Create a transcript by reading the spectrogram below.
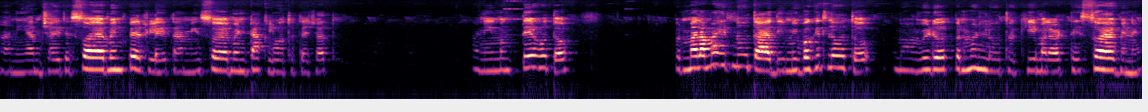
आणि आमच्या इथे सोयाबीन पेरले तर आम्ही सोयाबीन टाकलं होतं त्याच्यात. आणि मग ते होतं. पण मला माहीत नव्हतं आधी. मी बघितलं होतं. व्हिडिओत पण म्हणलं होतं की मला वाटते सोयाबीन आहे.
